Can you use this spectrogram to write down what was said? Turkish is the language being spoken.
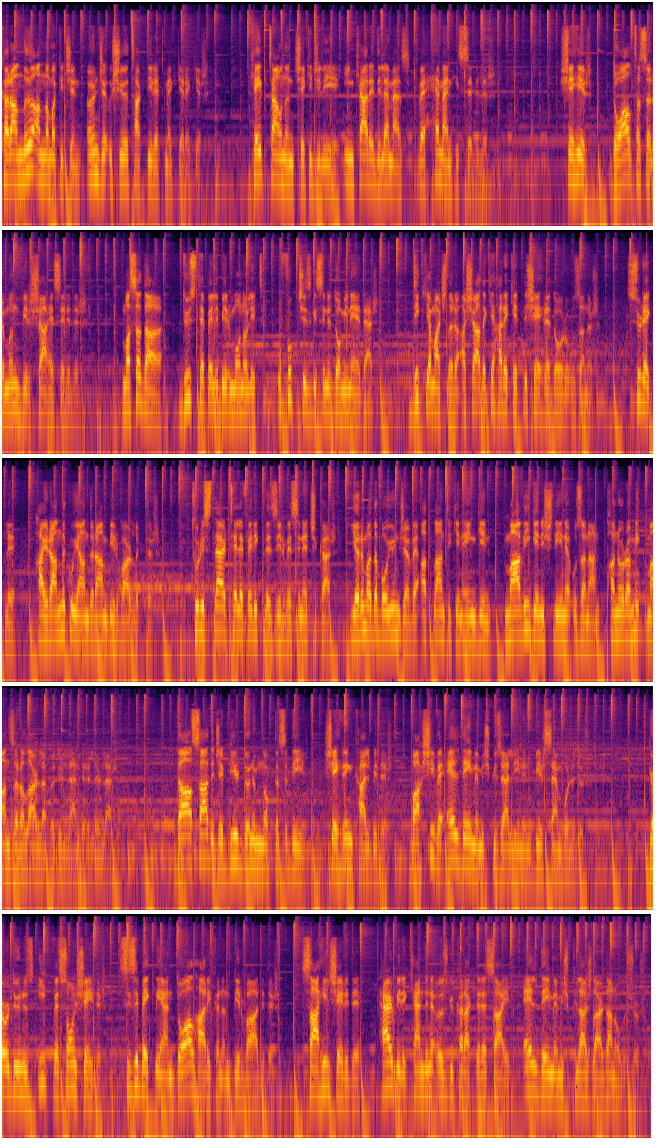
Karanlığı anlamak için önce ışığı takdir etmek gerekir. Cape Town'un çekiciliği inkar edilemez ve hemen hissedilir. Şehir, doğal tasarımın bir şaheseridir. Masa Dağı, düz tepeli bir monolit, ufuk çizgisini domine eder. Dik yamaçları aşağıdaki hareketli şehre doğru uzanır. Sürekli, hayranlık uyandıran bir varlıktır. Turistler teleferikle zirvesine çıkar. Yarımada boyunca ve Atlantik'in engin, mavi genişliğine uzanan panoramik manzaralarla ödüllendirilirler. Dağ sadece bir dönüm noktası değil, şehrin kalbidir. Vahşi ve el değmemiş güzelliğinin bir sembolüdür. Gördüğünüz ilk ve son şeydir. Sizi bekleyen doğal harikanın bir vaadidir. Sahil şeridi, her biri kendine özgü karaktere sahip, el değmemiş plajlardan oluşur.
